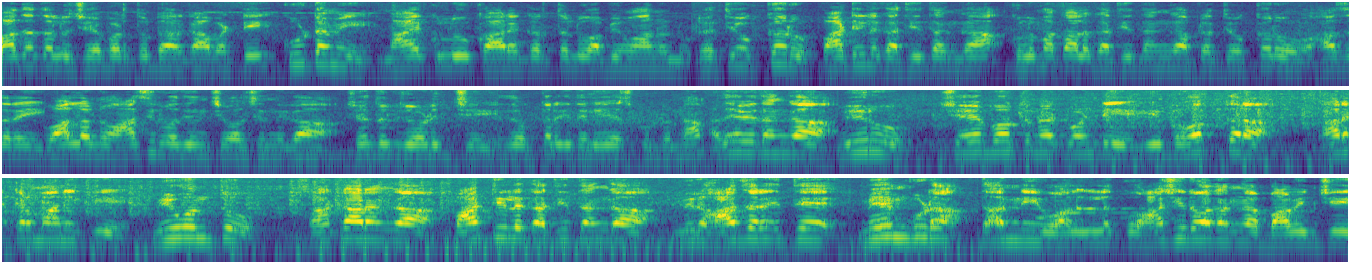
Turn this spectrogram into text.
బాధ్యతలు చేపడుతున్నారు కాబట్టి కూటమి నాయకులు కార్యకర్తలు అభిమానులు ప్రతి ఒక్కరు పార్టీలకు అతీతంగా కులమతాలకు అతీతంగా ప్రతి ఒక్కరూ హాజరై వాళ్ళను ఆశీర్వదించవలసిందిగా చేతులు జోడించి ఇది ఒక్కరికి తెలియజేసుకుంటున్నాం. అదేవిధంగా వీరు చేయబోతున్నటువంటి ఈ బృహత్తర కార్యక్రమానికి మీ వంతు సహకారంగా పార్టీలకు అతీతంగా మీరు హాజరైతే మేము కూడా దాన్ని వాళ్ళకు ఆశీర్వాదంగా భావించి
